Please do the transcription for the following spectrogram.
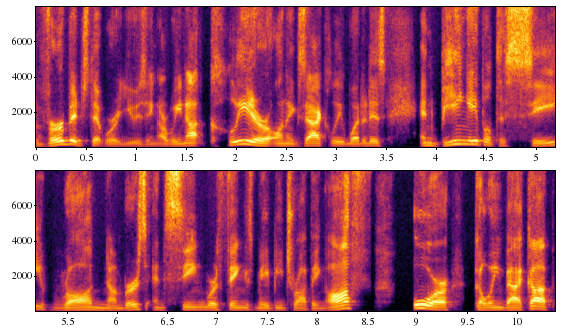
verbiage that we're using? Are we not clear on exactly what it is? And being able to see raw numbers and seeing where things may be dropping off or going back up,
